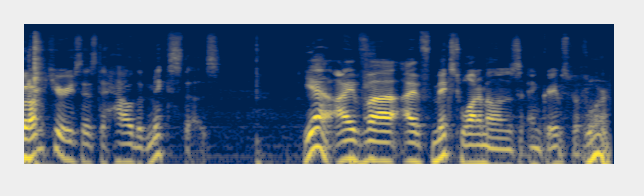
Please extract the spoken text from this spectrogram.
but I'm curious as to how the mix does. Yeah, I've uh, I've mixed watermelons and grapes before.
